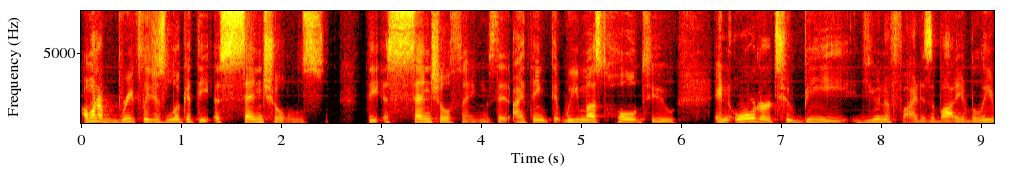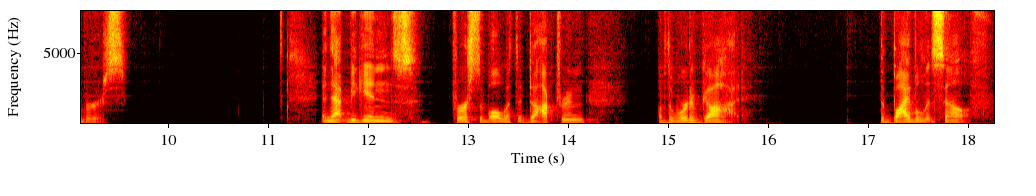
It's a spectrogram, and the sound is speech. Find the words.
I want to briefly just look at the essentials, the essential things that I think that we must hold to in order to be unified as a body of believers. And that begins, first of all, with the doctrine of the Word of God, the Bible itself.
